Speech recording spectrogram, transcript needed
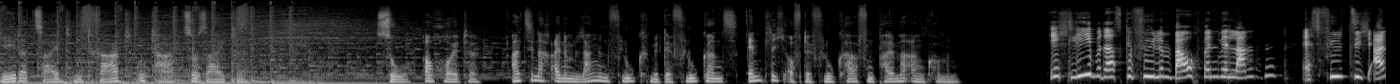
jederzeit mit Rat und Tat zur Seite. So auch heute als sie nach einem langen Flug mit der Fluggans endlich auf der Flughafenpalme ankommen. Ich liebe das Gefühl im Bauch, wenn wir landen. Es fühlt sich an,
